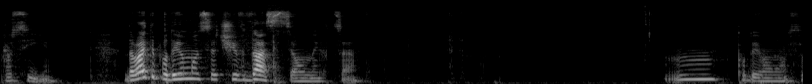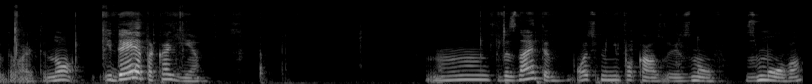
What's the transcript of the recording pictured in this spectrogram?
Росії. Давайте подивимося, чи вдасться у них це. Подивимося, давайте. Ну, ідея така є. Ви знаєте, ось мені показує знов змова.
